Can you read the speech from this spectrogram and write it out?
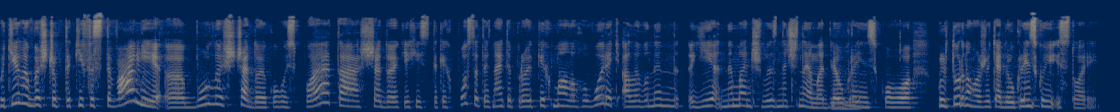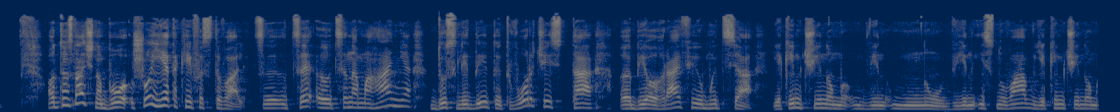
хотіли би, щоб такі фестивалі е, були ще до якогось поета, ще до якихось таких постатей, знаєте, про яких мало говорять, але вони є не менш визначними для українського культурного життя, для української історії? Однозначно, бо що є такий фестиваль? Це, це, е, це намагання дослідити творчість та е, біографію митця, яким чином він, ну, він існував, яким чином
